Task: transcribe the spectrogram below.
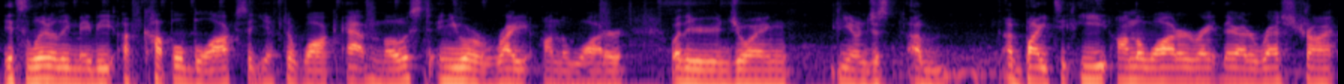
It's literally maybe a couple blocks that you have to walk at most and you are right on the water, whether you're enjoying, you know, just a a bite to eat on the water right there at a restaurant,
